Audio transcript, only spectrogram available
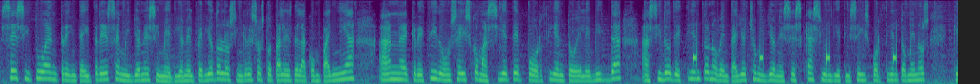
se sitúa en 33 millones y medio. En el periodo los ingresos totales de la compañía han crecido un 6,7% el EBITDA ha sido de 198 millones, es casi un 16% menos que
